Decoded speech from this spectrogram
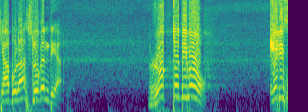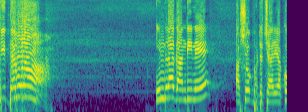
क्या बोला स्लोगन दिया রক্ত দিব एडीसी দেব না इंदिरा गांधी ने अशोक भट्टाचार्य को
